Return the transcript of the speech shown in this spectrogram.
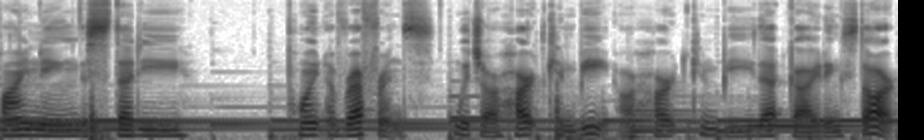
finding the steady point of reference, which our heart can be. Our heart can be that guiding star,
